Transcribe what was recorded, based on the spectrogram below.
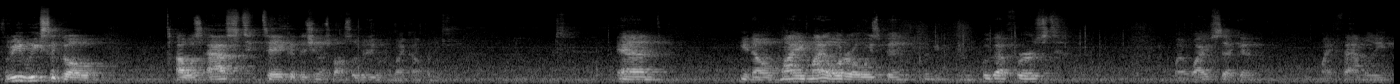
Three weeks ago, I was asked to take additional responsibility for my company. And you know, my, my order always been, who got first, my wife second, my family,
